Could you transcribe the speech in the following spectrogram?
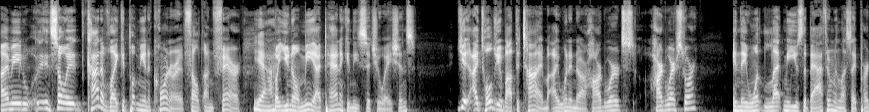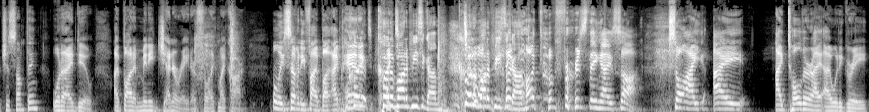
I mean, it- so it kind of like it put me in a corner. It felt unfair. Yeah. But you know me, I panic in these situations. Yeah, I told you about the time I went into our hardware hardware store and they wouldn't let me use the bathroom unless I purchased something. What did I do? I bought a mini generator for like my car. Only 75 bucks. I panicked. Could have I bought a piece of gum. Could have bought a piece of I gum. bought the first thing I saw. So I I I told her I, I would agree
